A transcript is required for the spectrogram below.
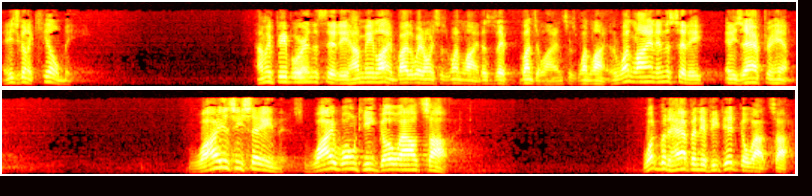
And he's going to kill me. How many people are in the city? How many lions? By the way, it only says one lion. It doesn't say a bunch of lions. It says one lion. There's one lion in the city and he's after him. Why is he saying this? Why won't he go outside? What would happen if he did go outside?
